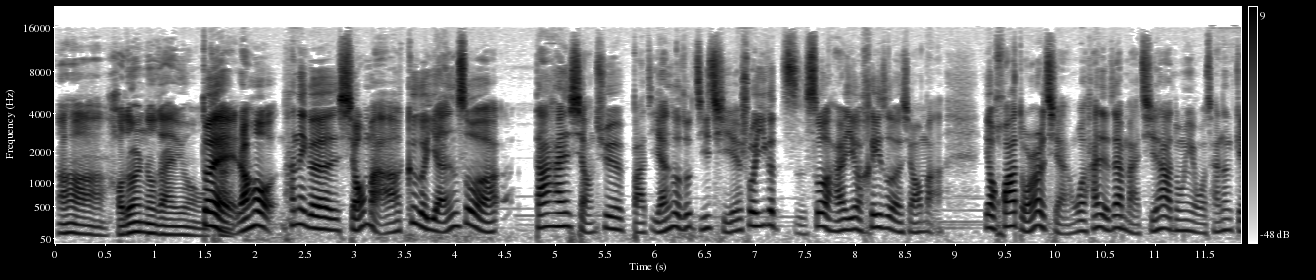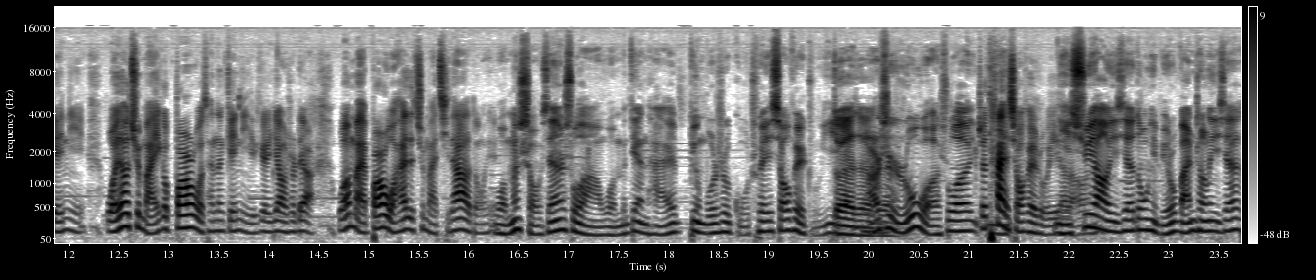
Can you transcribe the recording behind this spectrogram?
啊，好多人都在用。对，，然后它那个小马各个颜色，大家还想去把颜色都集齐，说一个紫色还是一个黑色的小马。要花多少钱？我还得再买其他东西，我才能给你。我要去买一个包，我才能给你一个钥匙链儿。我要买包，我还得去买其他的东西。我们首先说啊，我们电台并不是鼓吹消费主义，对对对而是如果说这太消费主义了。你需要一些东西，比如完成了一些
